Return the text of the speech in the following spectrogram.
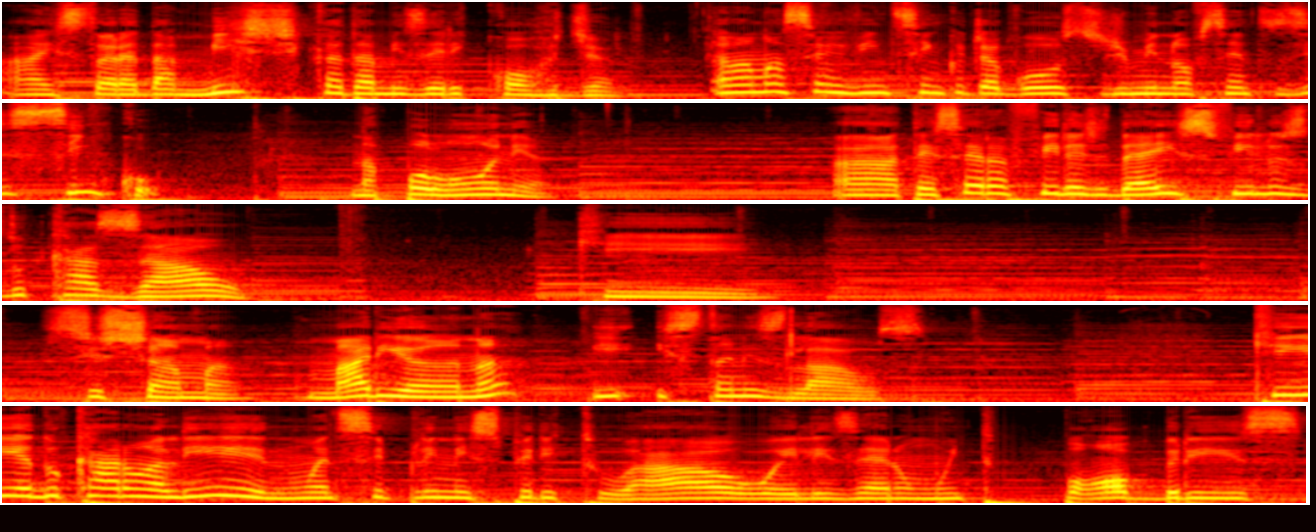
a história da mística da misericórdia. Ela nasceu em 25 de agosto de 1905, na Polônia. A terceira filha de dez filhos do casal, que se chama Mariana e Stanislaus, que educaram ali numa disciplina espiritual, eles eram muito pobres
